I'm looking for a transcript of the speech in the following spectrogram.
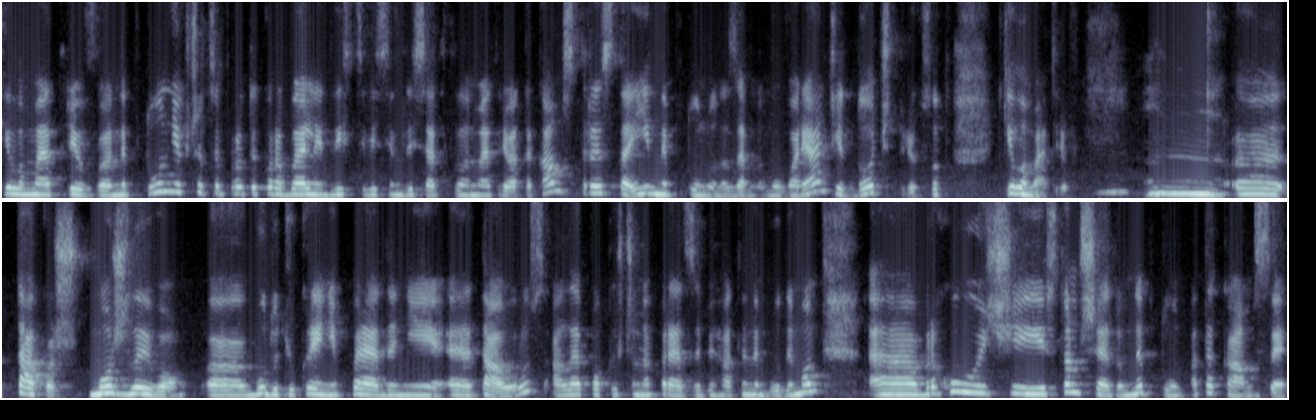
кілометрів, Нептун, якщо це протикорабельний, 280 кілометрів, Атакамс 300 і Нептун у наземному варіанті до 400 кілометрів. Е, Також можливо е, будуть Україні передані е, Таурус, але поки що наперед забігати не будемо. Е, Враховуючи Storm Shadow, Нептун, Атакамси,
